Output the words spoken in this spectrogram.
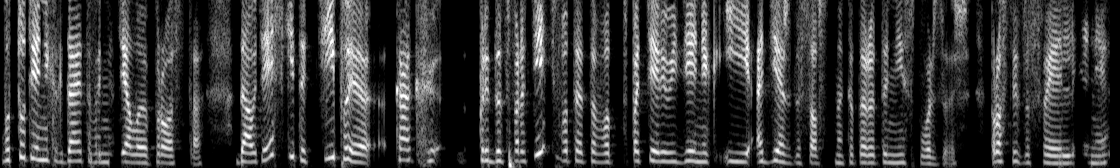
вот тут я никогда этого не делаю просто. Да, у тебя есть какие-то типы, как предотвратить вот эту вот потерю и денег, и одежды, собственно, которую ты не используешь, просто из-за своей лени?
